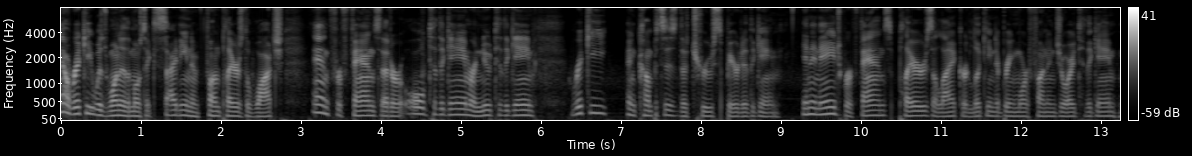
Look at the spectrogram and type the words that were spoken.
Now, Rickey was one of the most exciting and fun players to watch, and for fans that are old to the game or new to the game, Rickey encompasses the true spirit of the game. In an age where fans, players alike are looking to bring more fun and joy to the game,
